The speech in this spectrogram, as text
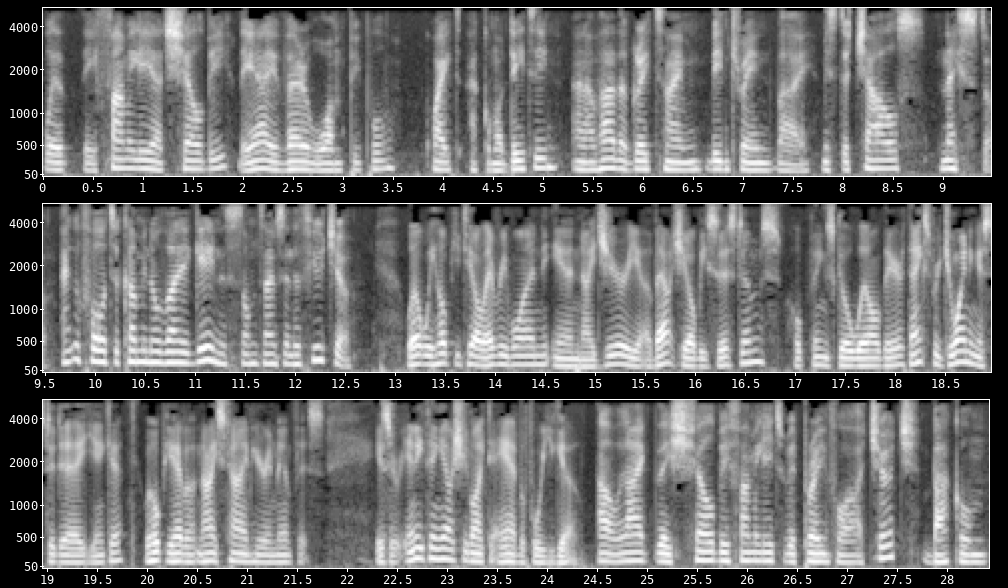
with the family at Shelby. They are a very warm people quite accommodating, and I've had a great time being trained by Mr. Charles Nestor. I look forward to coming over again sometimes in the future. Well, we hope you tell everyone in Nigeria about Shelby Systems. Hope things go well there. Thanks for joining us today, Yinka. We hope you have a nice time here in Memphis. Is there anything else you'd like to add before you go? I would like the Shelby family to be praying for our church back home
